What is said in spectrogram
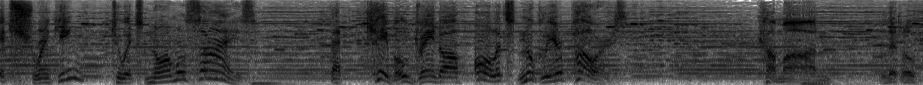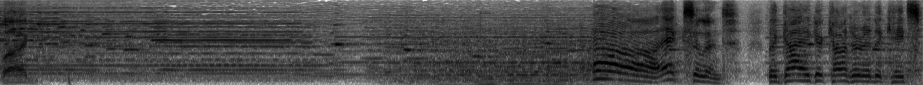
It's shrinking to its normal size. That cable drained off all its nuclear powers. Come on, little bug. Ah, excellent. The Geiger counter indicates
